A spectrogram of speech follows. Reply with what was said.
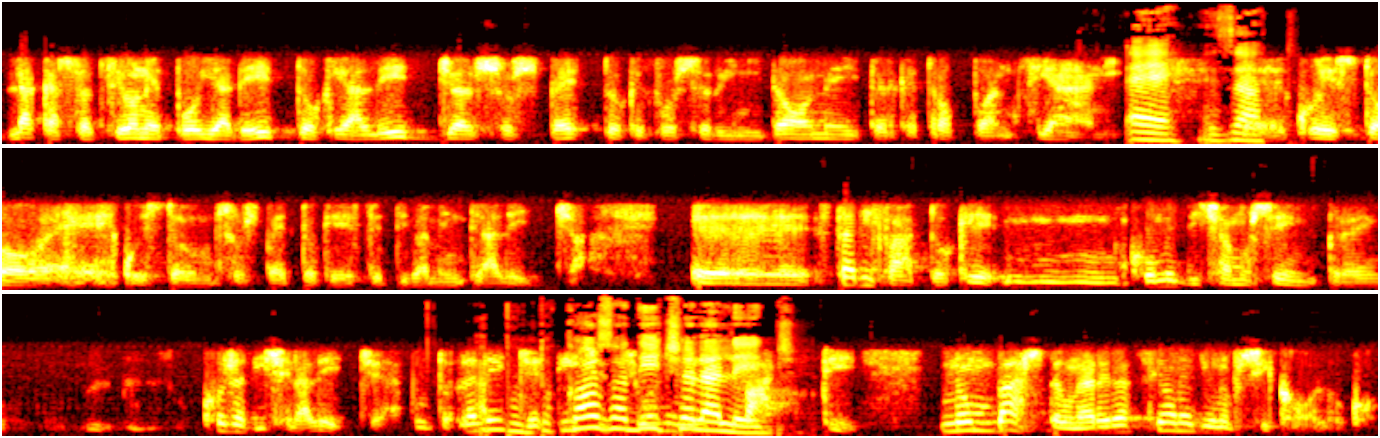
La Cassazione poi ha detto che aleggia il sospetto che fossero inidonei perché troppo anziani. Eh, esatto. Eh, questo, è, questo è un sospetto che effettivamente aleggia. Eh, sta di fatto che, mh, come diciamo sempre, cosa dice la legge? Appunto, la legge Appunto, dice cosa dice i la legge? fatti. Non basta una relazione di uno psicologo,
